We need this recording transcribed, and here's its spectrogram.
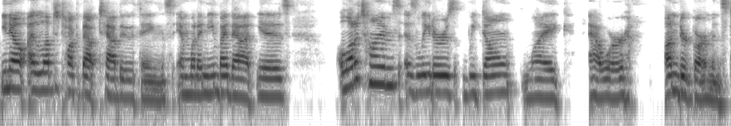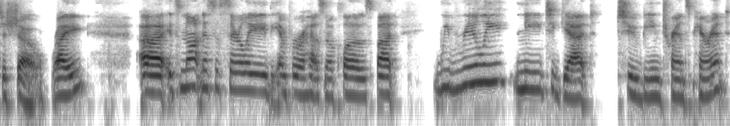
You know, I love to talk about taboo things. And what I mean by that is a lot of times as leaders, we don't like our undergarments to show, right? Uh, it's not necessarily the emperor has no clothes, but we really need to get to being transparent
